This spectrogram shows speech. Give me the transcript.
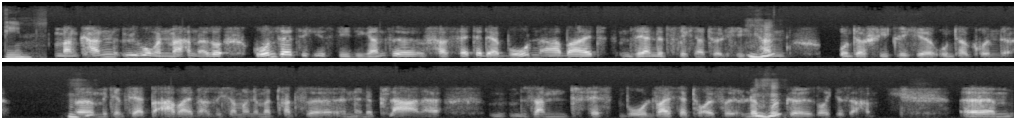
gehen? Man kann Übungen machen. Also grundsätzlich ist die, die ganze Facette der Bodenarbeit sehr nützlich natürlich. Ich mhm. kann unterschiedliche Untergründe mhm. äh, mit dem Pferd bearbeiten. Also ich sage mal eine Matratze, eine Plane, Sand, festen Boden, weiß der Teufel, eine mhm. Brücke, solche Sachen. Ähm,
